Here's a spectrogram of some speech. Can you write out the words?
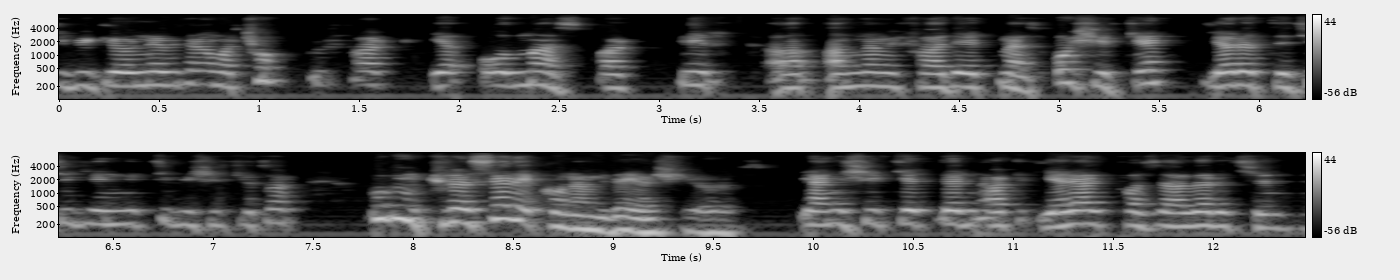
gibi görünebilir ama çok bir fark olmaz. Fark bir anlam ifade etmez. O şirket yaratıcı, yenilikçi bir şirket olarak bugün küresel ekonomide yaşıyoruz. Yani şirketlerin artık yerel pazarlar için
